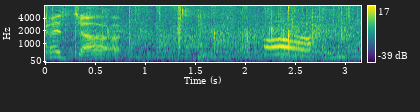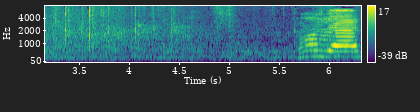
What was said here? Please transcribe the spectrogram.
Good job. Oh, Come come on, Dad.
